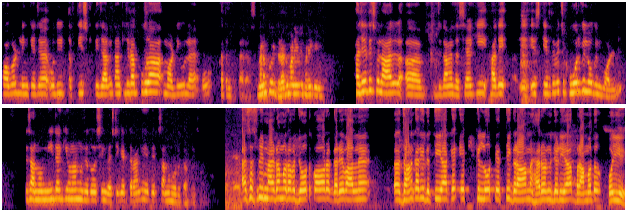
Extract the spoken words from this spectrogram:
ਫਾਰਵਰਡ ਲਿੰਕੇਜ ਹੈ ਉਹਦੀ ਤਫਤੀਸ਼ ਕੀਤੀ ਜਾਵੇ ਤਾਂ ਕਿ ਜਿਹੜਾ ਪੂਰਾ ਮੋਡਿਊਲ ਹੈ ਉਹ ਖਤਮ ਕੀਤਾ ਜਾ ਸਕੇ। ਮੈਡਮ ਕੋਈ ਡਰਗ ਮਨੀ ਵੀ ਫੜੀ ਗਈ? ਹਜੇ 'ਚ ਫਿਲਹਾਲ ਜਿੱਦਾਂ ਮੈਂ ਦੱਸਿਆ ਕਿ ਇ- ਇਸ ਕੇਸ ਦੇ ਵਿੱਚ ਹੋਰ ਵੀ ਲੋਕ ਇਨਵੋਲਡ ਨੇ। ਤੇ ਸਾਨੂੰ ਉਮੀਦ ਹੈ ਕਿ ਉਹਨਾਂ ਨੂੰ ਜਦੋਂ ਅਸੀਂ ਇਨਵੈਸਟੀਗੇਟ ਕਰਾਂਗੇ ਇਹਦੇ 'ਚ ਸਾਨੂੰ ਹੋਰ ਰਿਕਵਰੀਜ਼ ਹੋਣਗੀਆਂ ਐਸਐਸਪੀ ਮੈਡਮ ਰਵਜੋਤ ਕੌਰ ਗਰੇਵਾਲ ਨੇ ਜਾਣਕਾਰੀ ਦਿੱਤੀ ਆ ਕਿ 1 ਕਿਲੋ 33 ਗ੍ਰਾਮ ਹੈਰੋਇਨ ਜਿਹੜੀ ਆ ਬਰਾਮਦ ਹੋਈ ਏ।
